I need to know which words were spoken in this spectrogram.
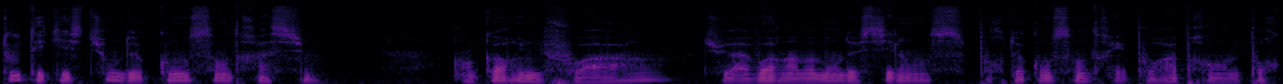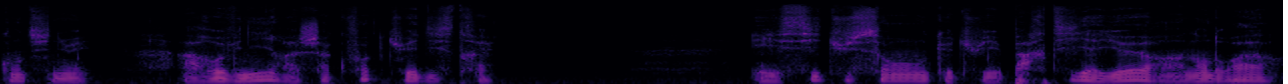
Tout est question de concentration. Encore une fois, tu vas avoir un moment de silence pour te concentrer, pour apprendre, pour continuer à revenir à chaque fois que tu es distrait. Et si tu sens que tu es parti ailleurs, à un endroit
